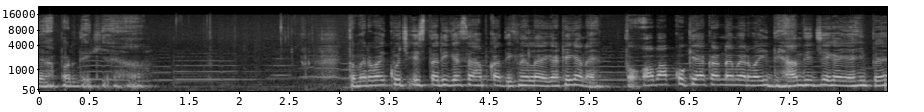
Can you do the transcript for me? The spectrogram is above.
यहाँ पर देखिए हाँ। तो मेरे भाई, कुछ इस तरीके से आपका दिखने लगेगा, ठीक है ना? तो अब आपको क्या करना है मेरे भाई, ध्यान दीजिएगा यहीं पे,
